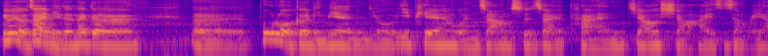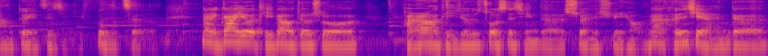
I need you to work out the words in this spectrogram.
因为我在你的那个。呃，部落格里面有一篇文章是在谈教小孩子怎么样对自己负责。那你刚才也有提到，就是说 priority 就是做事情的顺序哦。那很显然的，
